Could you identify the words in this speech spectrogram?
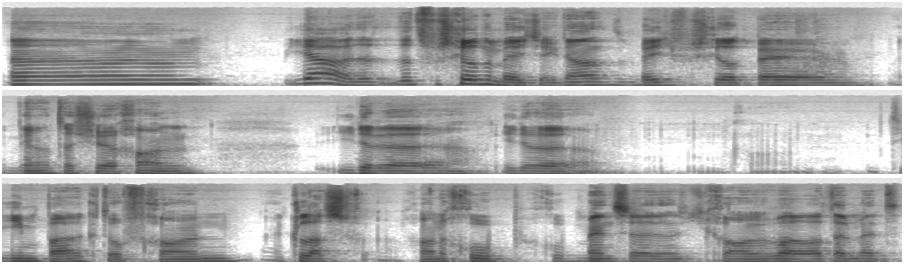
Ehm, ja, dat, dat verschilt een beetje. Ik denk dat het een beetje verschilt per... Ik denk dat als je gewoon iedere, iedere team pakt of gewoon een klas, gewoon een groep, groep mensen, dat je gewoon wel altijd met,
